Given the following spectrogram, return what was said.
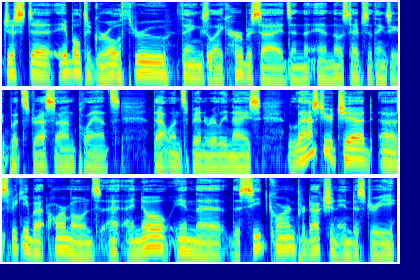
just uh, able to grow through things like herbicides and the, and those types of things that can put stress on plants. That one's been really nice. Last year, Chad, uh, speaking about hormones, I, I know in the, the seed corn production industry,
